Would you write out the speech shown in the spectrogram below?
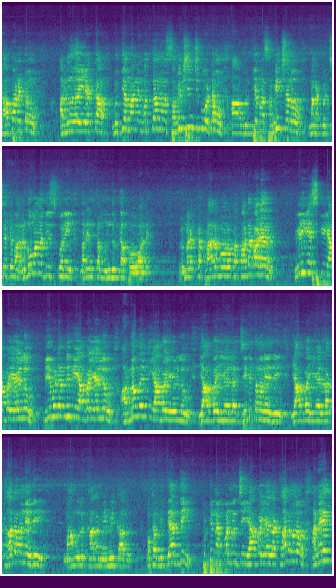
కాపాడటం అరుణోదయ యొక్క ఉద్యమాన్ని మొత్తం సమీక్షించుకోవటం ఆ ఉద్యమ సమీక్షలో మనకు వచ్చినటువంటి అనుభవాన్ని తీసుకొని మరింత ముందుగా పోవాలి. విమలక్క ప్రారంభంలో ఒక పాట పాడారు. పీడిఎస్కి యాభై ఏళ్ళు పీవడబ్ల్యూకి యాభై ఏళ్ళు అర్ణోదయకి యాభై ఏళ్ళు. యాభై ఏళ్ళ జీవితం అనేది యాభై ఏళ్ళ కాలం అనేది మామూలు కాలం ఏమీ కాదు. ఒక విద్యార్థి పుట్టినప్పటి నుంచి యాభై ఏళ్ళ కాలంలో అనేక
